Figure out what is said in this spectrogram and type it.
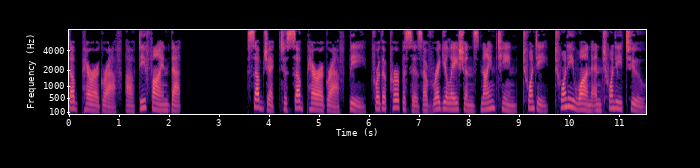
Subparagraph A defined that subject to subparagraph b, for the purposes of Regulations 19, 20, 21 and 22,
